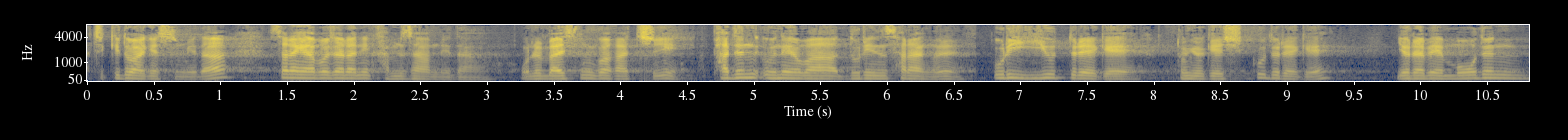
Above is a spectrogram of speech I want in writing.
같이 기도하겠습니다. 사랑의 아버지 하나님 감사합니다. 오늘 말씀과 같이 받은 은혜와 누린 사랑을 우리 이웃들에게 동역의 식구들에게 연합의 모든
